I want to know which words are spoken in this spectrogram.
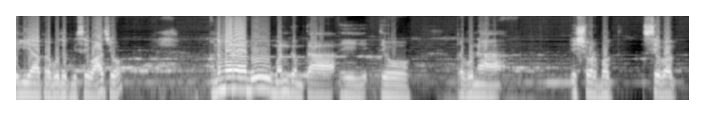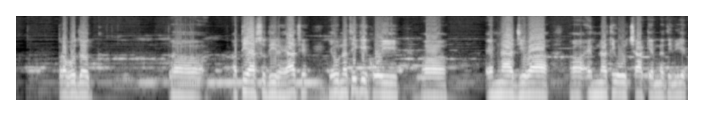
એલિયા પ્રબોધક વિશે વાંચો, અને મારા બહુ મનગમતા એ તેઓ પ્રભુના ઈશ્વર ભક્ત, સેવક, પ્રબોધક અત્યાર સુધી રહ્યા છે. એવું નથી કે કોઈ એમના જેવા એમનાથી ઓછા કે એમનાથી નહીં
